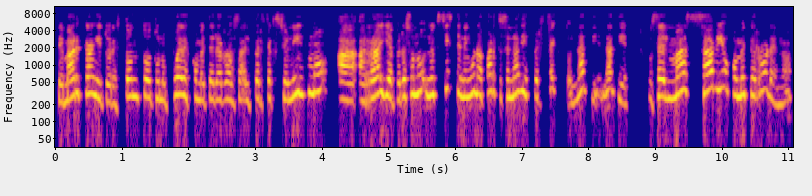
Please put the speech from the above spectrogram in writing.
te marcan y tú eres tonto, tú no puedes cometer errores. el perfeccionismo a, raya, pero eso no, no, existe en ninguna parte. O sea, nadie es perfecto, nadie, nadie. O sea, el más sabio comete errores, ¿no?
